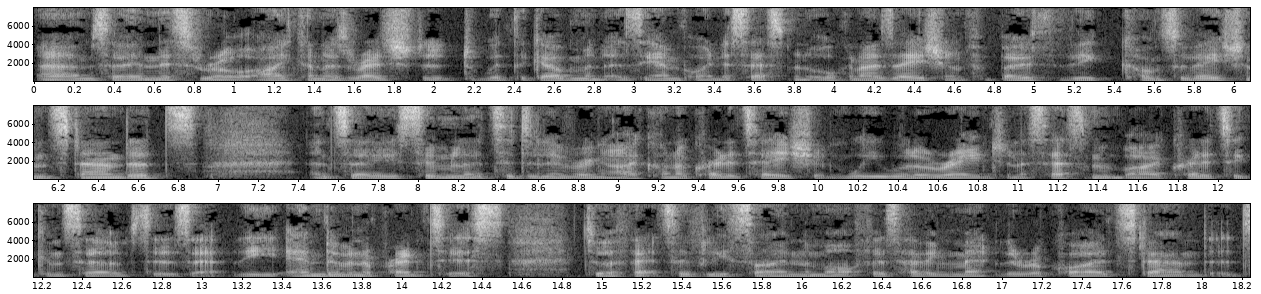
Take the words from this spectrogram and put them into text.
Um, so in this role, ICON has registered with the government as the endpoint assessment organisation for both of the conservation standards. And so similar to delivering ICON accreditation, we will arrange an assessment by accredited conservators at the end of an apprentice to effectively sign them off as having met the required standard.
